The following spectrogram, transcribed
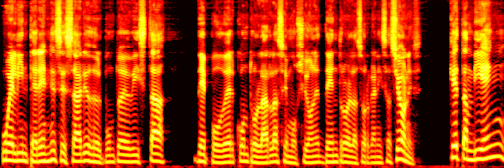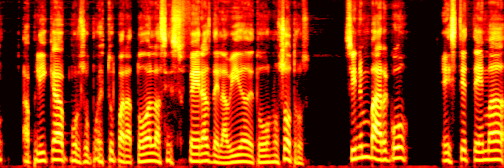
o el interés necesario desde el punto de vista de poder controlar las emociones dentro de las organizaciones, que también aplica, por supuesto, para todas las esferas de la vida de todos nosotros. Sin embargo, este tema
